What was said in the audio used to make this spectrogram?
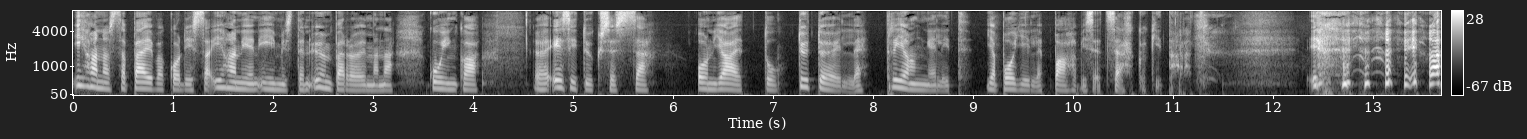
ihanassa päiväkodissa, ihanien ihmisten ympäröimänä, kuinka esityksessä on jaettu tytöille triangelit ja pojille pahviset sähkökitarat. ja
